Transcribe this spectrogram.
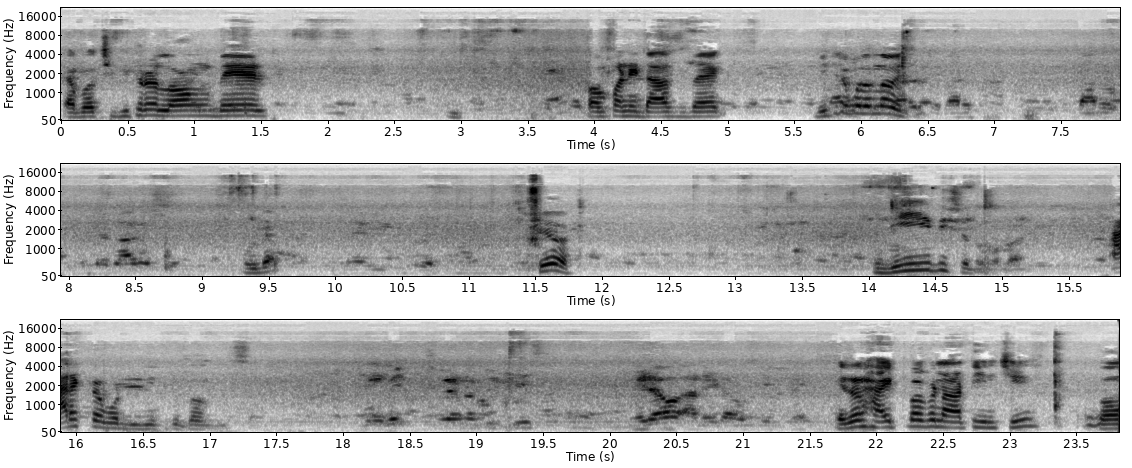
তারপর হচ্ছে ভিতরে long belt company dust bag ভিতরে পর্যন্ত হয়েছে। ওইটা শিওর দিয়ে দিছে তো বাবা আরেকটা তো দিচ্ছে এটার হাইট পাবেন আট ইঞ্চি এবং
